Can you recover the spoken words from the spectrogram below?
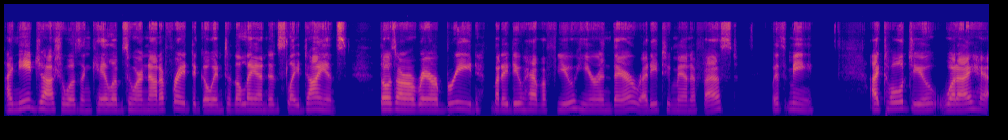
I need Joshua's and Caleb's who are not afraid to go into the land and slay giants. Those are a rare breed, but I do have a few here and there ready to manifest with me. I told you what I had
